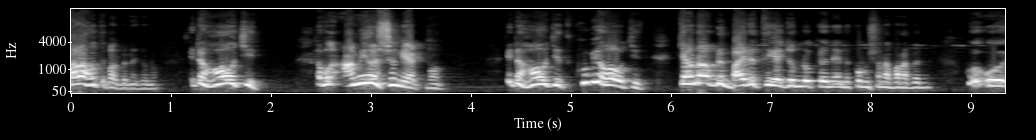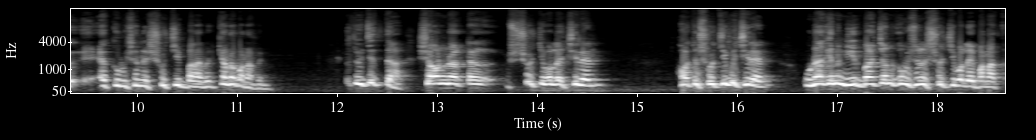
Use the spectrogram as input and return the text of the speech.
তারা হতে পারবে না কেন? এটা হওয়া উচিত। এবং আমিও এর সঙ্গে একমত। এটা হওয়া উচিত, খুবই হওয়া উচিত। কেন আপনি বাইরের থেকে একজন লোককে এনে কমিশনার বানাবেন? কমিশনের সচিব বানাবেন, কেন বানাবেন? এটা উচিত না। সে অন্য একটা সচিবালয় ছিলেন, হয়তো সচিবই ছিলেন। ওনাকে নির্বাচন কমিশনের সচিবালয়ে বানাতে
